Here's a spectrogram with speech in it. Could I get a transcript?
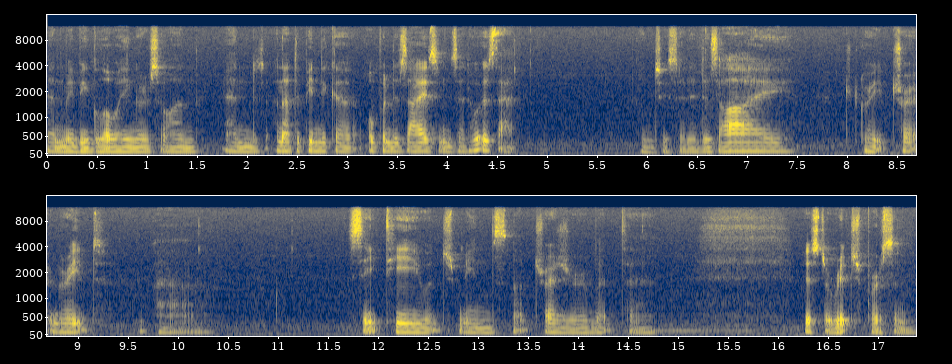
and maybe glowing or so on. And Anathapindika opened his eyes and said, who is that? And she said, it is I, great, great uh, Sati, which means not treasure, but uh, just a rich person.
